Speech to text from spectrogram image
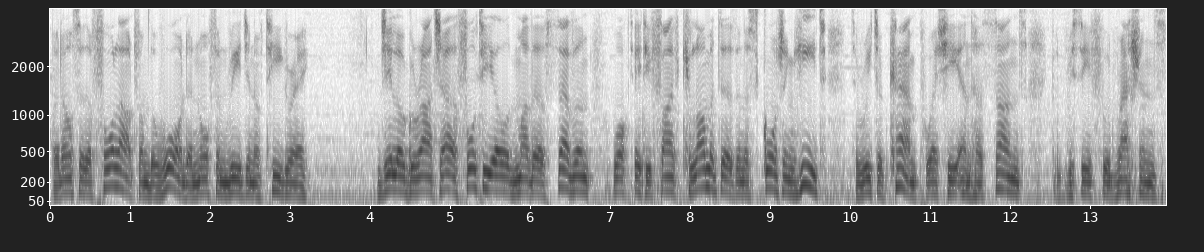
but also the fallout from the war in the northern region of Tigray. Jilo Guracha, a 40 year old mother of seven, walked 85 kilometers in a scorching heat to reach a camp where she and her sons could receive food rations.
